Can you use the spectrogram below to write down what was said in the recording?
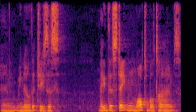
And we know that Jesus made this statement multiple times.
